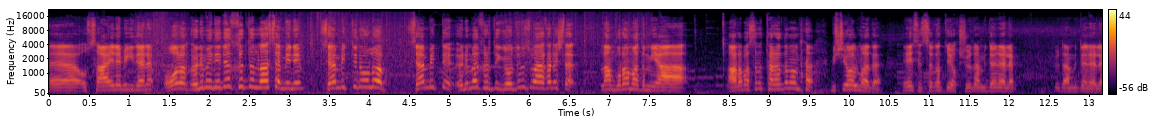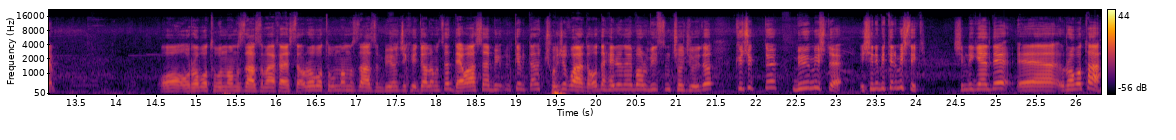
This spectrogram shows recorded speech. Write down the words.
Ee, o sahile bir gidelim. Oğlum önüme neden kırdın lan sen benim? Sen bittin oğlum. Sen bitti. Önüme kırdı. Gördünüz mü arkadaşlar? Lan vuramadım ya. Arabasını taradım ama bir şey olmadı. Neyse sıkıntı yok. Şuradan bir dönelim. Şuradan bir dönelim. O, o robotu bulmamız lazım arkadaşlar. O robotu bulmamız lazım. Bir önceki videolarımızda devasa büyüklükte bir tane çocuk vardı. O da Hello Neighbor Wilson çocuğuydu. Küçüktü, büyümüştü. İşini bitirmiştik. Şimdi geldi eee, robota.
